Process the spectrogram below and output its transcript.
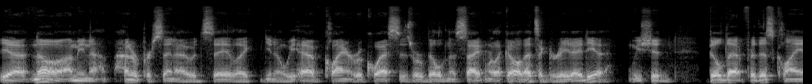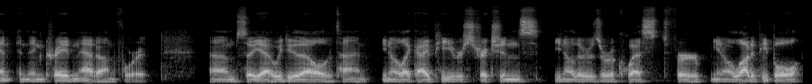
Yeah, no, I mean, 100%. I would say, like, you know, we have client requests as we're building a site, and we're like, oh, that's a great idea. We should build that for this client and then create an add on for it. Um, so, yeah, we do that all the time. You know, like IP restrictions, you know, there was a request for, you know, a lot of people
